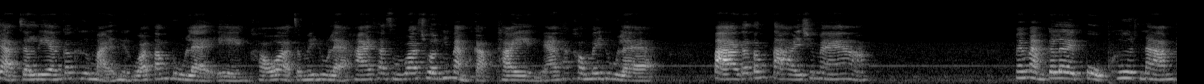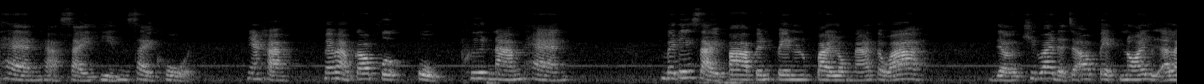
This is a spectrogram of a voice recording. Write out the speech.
อยากจะเลี้ยงก็คือหมายถึงว่าต้องดูแลเองเขาอะจะไม่ดูแลให้ ถ้าสมมติว่าช่วงที่แหม่มกลับไทยอย่างเงี้ยถ้าเขาไม่ดูแลปลาก็ต้องตายใช่ไหมอะแม่แหม่มก็เลยปลูกพืชน้ำแทนค่ะ ใส่หินใส่โขดเนี่ยค่ะแม่แหม่มก็ปลูกปลูกพืชน้ำแทน ไม่ได้ใส่ปลาเป็นๆไปลงนะ แต่ว่า เดี๋ยวคิดว่าเดี๋ยวจะเอาเป็ดน้อยหรืออะไร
